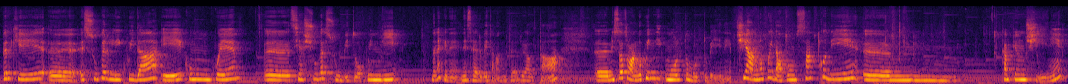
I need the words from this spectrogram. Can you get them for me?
perché eh, è super liquida e comunque eh, si asciuga subito, quindi non è che ne, ne serve tanta in realtà. Eh, mi sto trovando quindi molto molto bene. Ci hanno poi dato un sacco di ehm, campioncini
